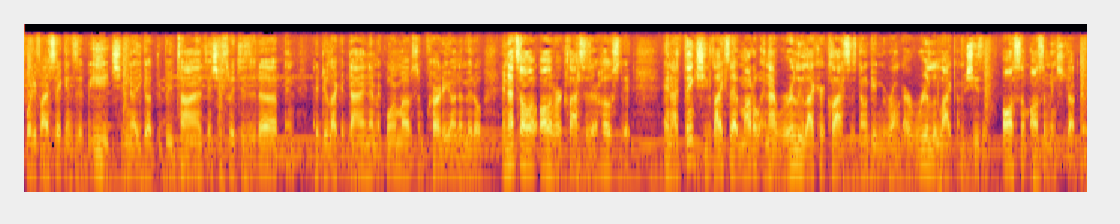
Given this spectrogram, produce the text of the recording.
45 seconds of each. You know, you go through three times, and she switches it up, and they do like a dynamic warm up, some cardio in the middle, and that's all. All of her classes are hosted, and I think she likes that model, and I really like her classes. Don't get me wrong, I really like them. She's an awesome, awesome instructor,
